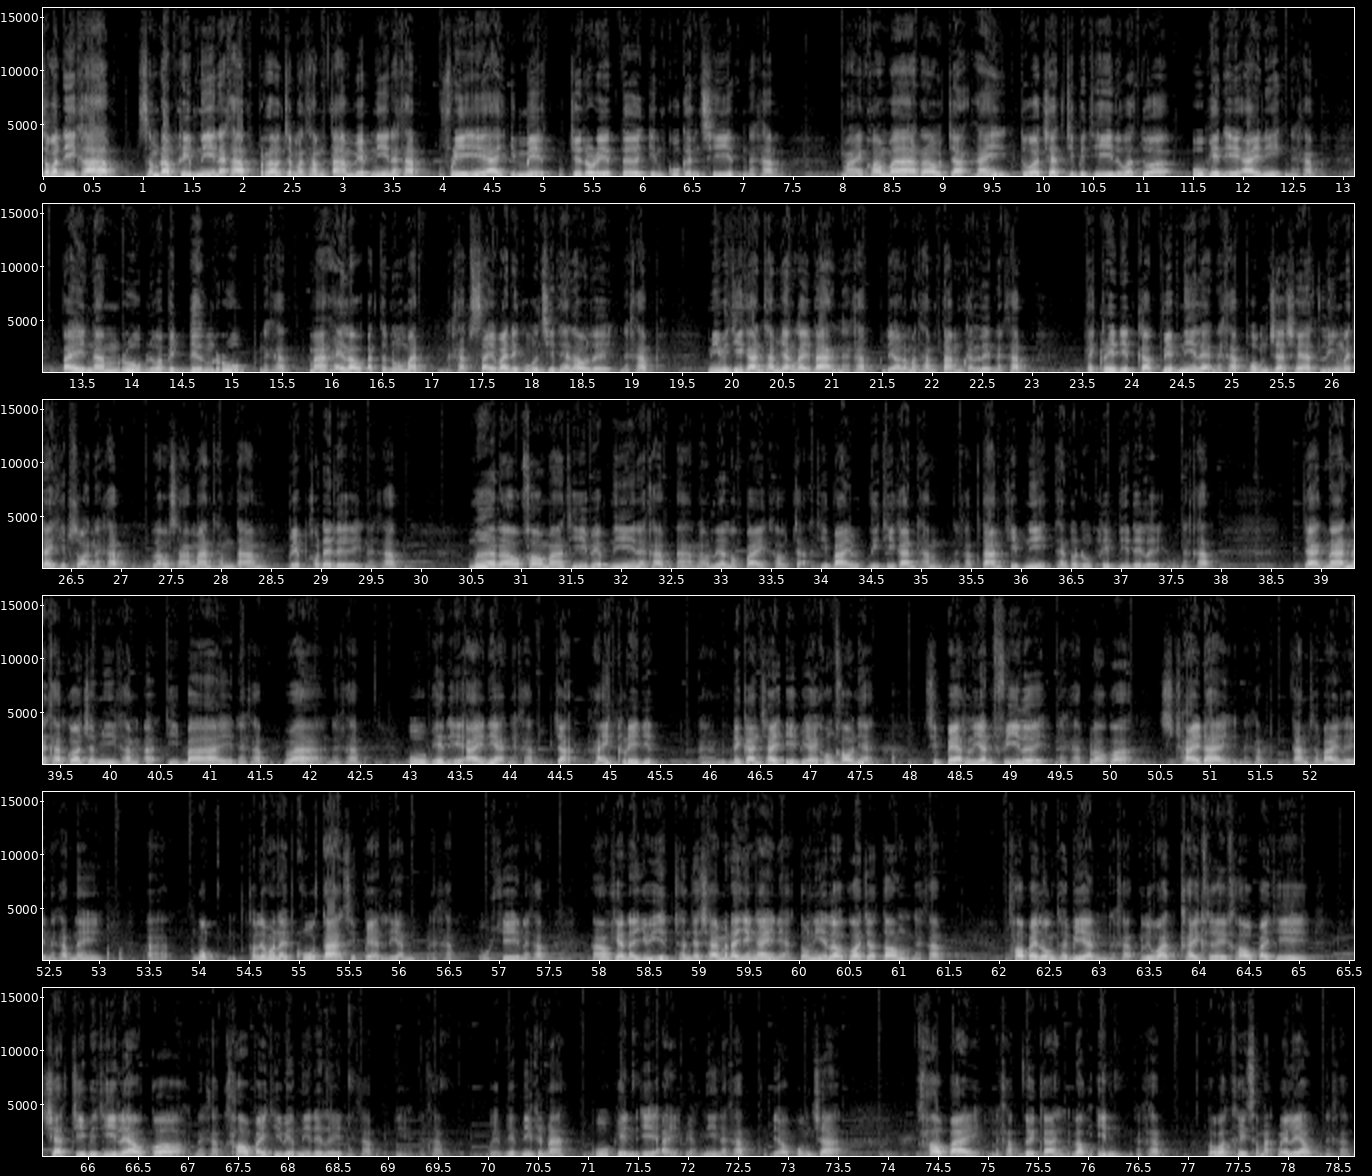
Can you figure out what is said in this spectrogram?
สวัสดีครับสำหรับคลิปนี้นะครับ เราจะมาทำตามเว็บนี้นะครับ Free AI Image Generator in Google Sheet นะครับ หมายความว่าเราจะให้ตัว Chat GPT หรือว่าตัว Open AI นี้นะครับ ไปนำรูปหรือว่าไปดึงรูปนะครับ มาให้เราอัตโนมัตินะครับ ใส่ไว้ใน Google Sheet ให้เราเลยนะครับ มีวิธีการทำอย่างไรบ้างนะครับ เดี๋ยวเรามาทำตามกันเลยนะครับ ให้เครดิตกับเว็บนี้แหละนะครับ ผมจะแชร์ลิงก์ไว้ใต้คลิปสอนนะครับ เราสามารถทำตามเว็บเขาได้เลยนะครับ เมื่อเราเข้ามาที่เว็บนี้นะครับอ่าเราเลื่อนลงไปเขาจะอธิบายวิธีการทำนะครับ ตามคลิปนี้ท่านก็ดูคลิปนี้ได้เลยนะครับ จากนั้นนะครับก็จะมีคำอธิบายนะครับว่านะครับ Open AI เนี่ยนะครับจะให้เครดิตในการใช้ API ของเขาเนี่ย 18 เหรียญฟรีเลยนะครับ เราก็ใช้ได้นะครับตามสบายเลยนะครับใน งบเขาเรียกว่าในโควต้า18 เหรียญนะครับโอเคนะครับ How can I use it ฉันจะใช้มันได้ยังไงเนี่ยตรงนี้เราก็จะต้องนะครับเข้าไปลงทะเบียนนะครับ หรือว่าใครเคยเข้าไปที่ Chat GPT แล้วก็นะครับเข้าไปที่เว็บนี้ได้เลยนะครับนี่นะครับเปิดเว็บนี้ขึ้นมา Open AI แบบนี้นะครับ เดี๋ยวผมจะเข้าไปนะครับโดยการล็อกอินนะครับเพราะว่าเคยสมัครไว้แล้วนะครับ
